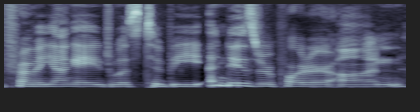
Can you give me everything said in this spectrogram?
from a young age was to be a news reporter on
